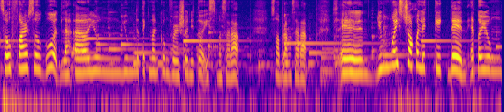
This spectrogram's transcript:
so far, so good. La, uh, yung, yung natikman kong version nito is masarap. Sobrang sarap. And, yung moist chocolate cake din, ito yung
